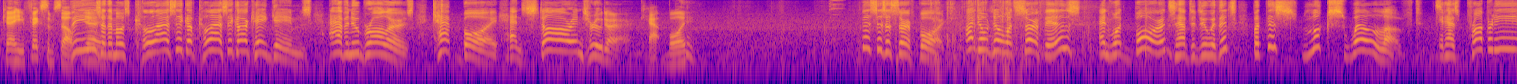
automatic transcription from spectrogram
Okay, he fixed himself. These Yay. are the most classic of classic arcade games Avenue Brawlers, Catboy, and Star Intruder. Catboy? This is a surfboard. I don't know what surf is and what boards have to do with it, but this looks well loved. It has property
